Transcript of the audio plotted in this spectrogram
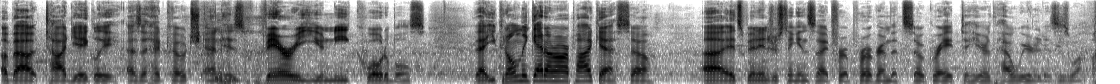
about Todd Yeagley as a head coach and his very unique quotables that you can only get on our podcast. So uh, it's been interesting insight for a program that's so great to hear how weird it is as well.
